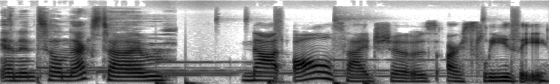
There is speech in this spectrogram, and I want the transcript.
And until next time. Not all sideshows are sleazy.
